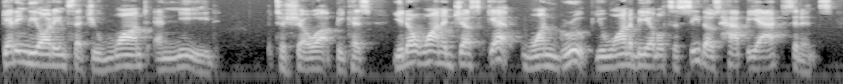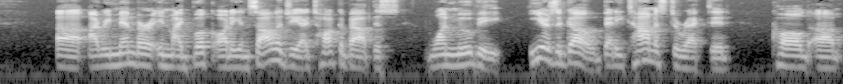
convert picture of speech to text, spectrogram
getting the audience that you want and need to show up because you don't want to just get one group. You want to be able to see those happy accidents. Uh, I remember in my book Audienceology, I talk about this one movie years ago. Betty Thomas directed called um,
